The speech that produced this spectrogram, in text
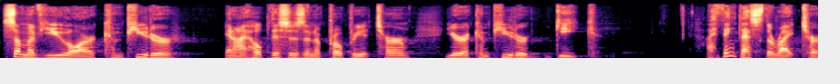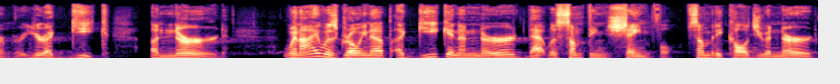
some of you are computer, and I hope this is an appropriate term you're a computer geek. I think that's the right term. You're a geek, a nerd. When I was growing up, a geek and a nerd, that was something shameful. Somebody called you a nerd.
